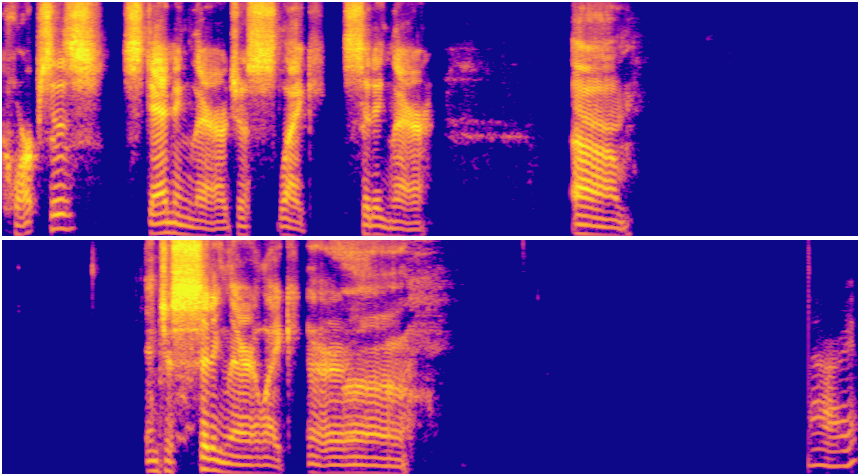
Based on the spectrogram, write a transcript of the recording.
corpses standing there, just like sitting there. Um, and just sitting there like uh, All right.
